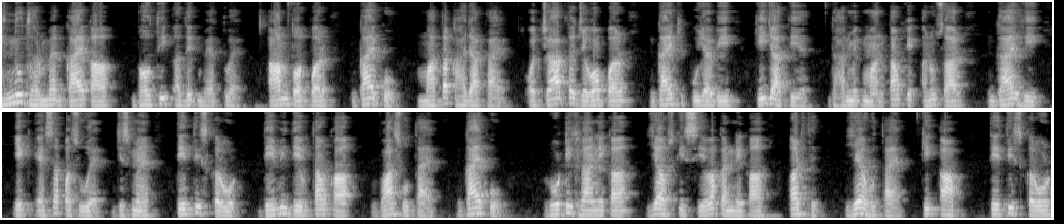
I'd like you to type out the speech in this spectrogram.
हिंदू धर्म में गाय का बहुत ही अधिक महत्व है। आमतौर पर गाय को माता कहा जाता है और ज़्यादातर जगहों पर गाय की पूजा भी की जाती है। धार्मिक मान्यताओं के अनुसार गाय ही एक ऐसा पशु है जिसमें तैतीस करोड़ देवी देवताओं का वास होता है। गाय को रोटी खिलाने का या उसकी सेवा करने का अर्थ यह होता है कि आप तैतीस करोड़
